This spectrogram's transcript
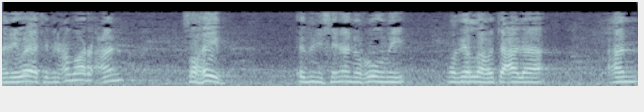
من رواية ابن عمر عن صهيب ابن سنان الرومي رضي الله تعالى عن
